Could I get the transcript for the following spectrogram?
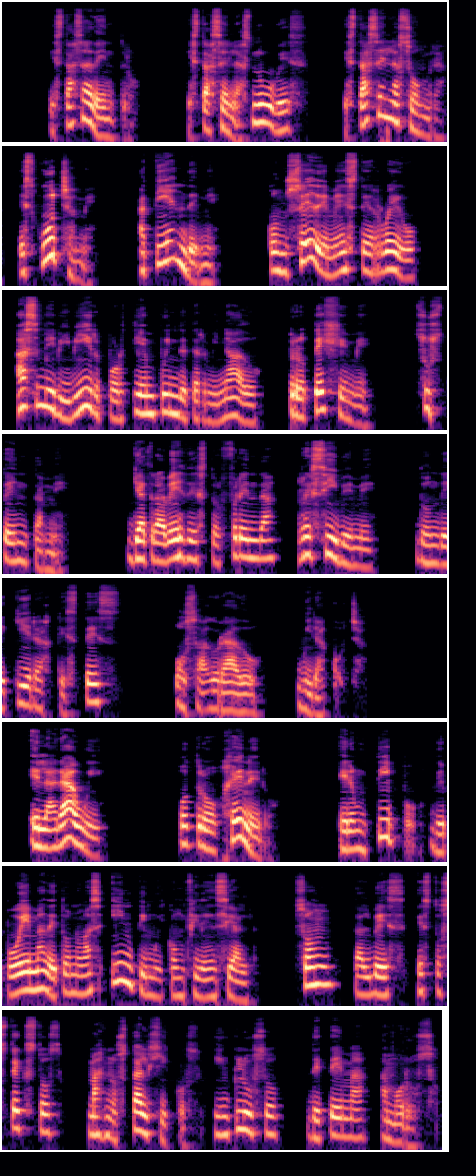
¿Estás adentro? ¿Estás en las nubes? ¿Estás en la sombra? Escúchame, atiéndeme, concédeme este ruego, hazme vivir por tiempo indeterminado, protégeme, susténtame, y a través de esta ofrenda recíbeme donde quieras que estés, oh sagrado Huiracocha. El arawi, otro género, era un tipo de poema de tono más íntimo y confidencial. Son, tal vez, estos textos más nostálgicos, incluso de tema amoroso.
